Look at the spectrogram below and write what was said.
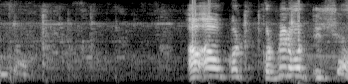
มีครอบ เอาเอากดกดไม่โดนไอ้เชี่ย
